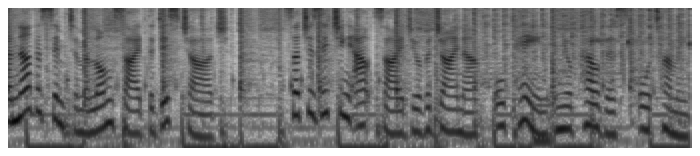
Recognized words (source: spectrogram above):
Another symptom alongside the discharge, such as itching outside your vagina or pain in your pelvis or tummy.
